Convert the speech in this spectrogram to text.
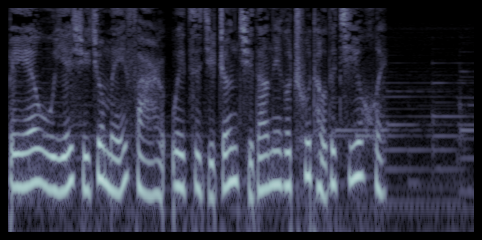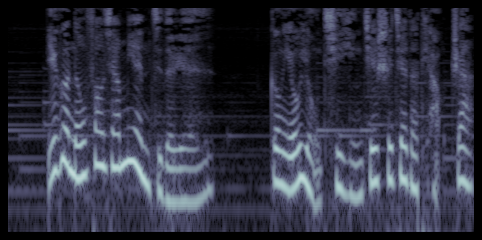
北野武也许就没法为自己争取到那个出头的机会。一个能放下面子的人，更有勇气迎接世界的挑战。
